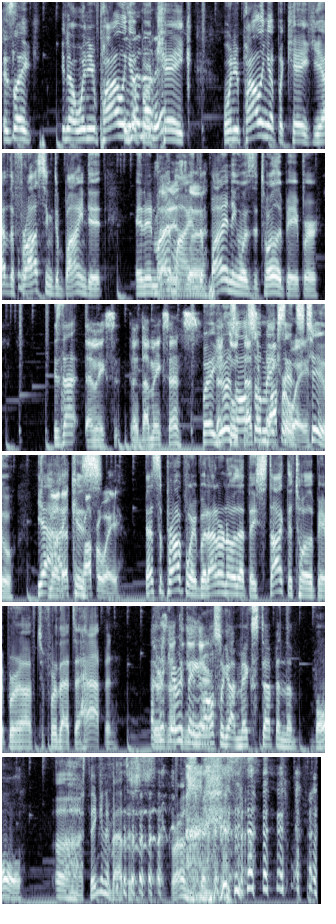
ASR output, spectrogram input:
It's like you know when you're piling Is up that a not it? cake. When you're piling up a cake, you have the frosting to bind it, and in my That is, mind, uh, the binding was the toilet paper. Is that? That makes that, that makes sense. But That's yours the- also makes sense way. too. Yeah, No, that's the proper way. That's the proper way, but I don't know that they stock the toilet paper enough to, for that to happen. I There's think everything also got mixed up in the bowl. Ugh, thinking about this is like gross.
